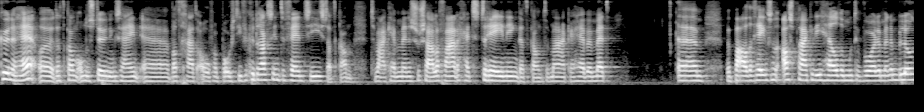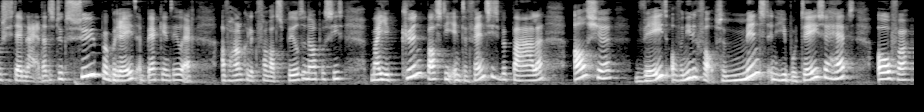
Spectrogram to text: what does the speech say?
kunnen, hè, uh, dat kan ondersteuning zijn uh, wat gaat over positieve gedragsinterventies. Dat kan te maken hebben met een sociale vaardigheidstraining. Dat kan te maken hebben met Um, bepaalde regels en afspraken die helder moeten worden met een beloningssysteem. Nou ja, dat is natuurlijk super breed en per kind heel erg afhankelijk van wat speelt er nou precies. Maar je kunt pas die interventies bepalen als je weet, of in ieder geval op zijn minst een hypothese hebt over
